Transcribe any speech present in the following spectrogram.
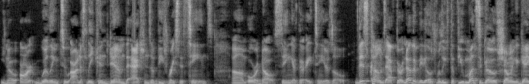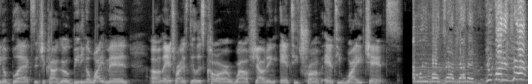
you know, aren't willing to honestly condemn the actions of these racist teens. Um, or adults, seeing as they're 18 years old. This comes after another video was released a few months ago showing a gang of blacks in Chicago beating a white man um, and trying to steal his car while shouting anti-Trump, anti-white chants. When you vote Trump, damn it. You voted Trump!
